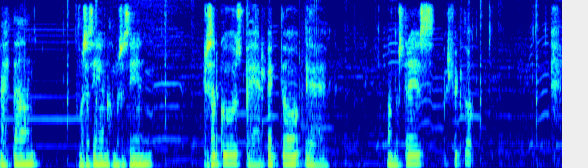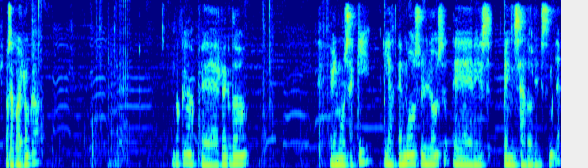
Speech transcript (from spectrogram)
Ahí está. Hacemos así, hacemos así. Tres arcos, perfecto. Eh, un, dos, tres, perfecto. Vamos a coger roca. Roca, perfecto. Y venimos aquí y hacemos los eh, dispensadores, ¿vale?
